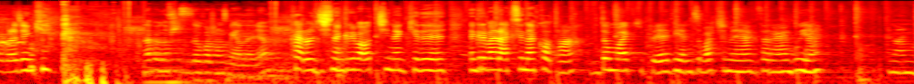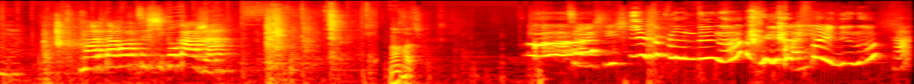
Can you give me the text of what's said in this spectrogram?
Dobra, dzięki. Na pewno wszyscy zauważą zmiany, nie? Karol dziś nagrywa odcinek, kiedy nagrywa reakcję na kota w domu ekipy, więc zobaczymy jak zareaguje na mnie. Marta, chodź, coś ci pokażę. No chodź. Co myślisz? Jaka blondyna! Ja fajnie, no. Tak?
